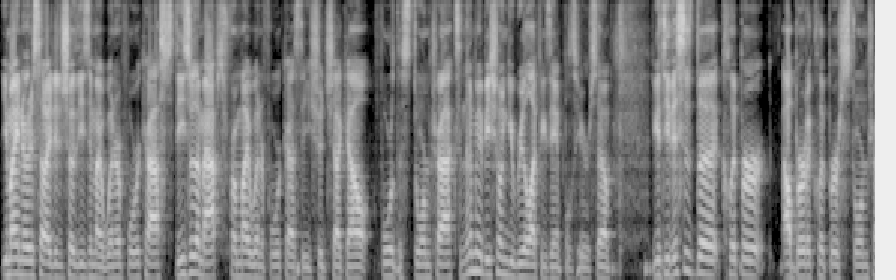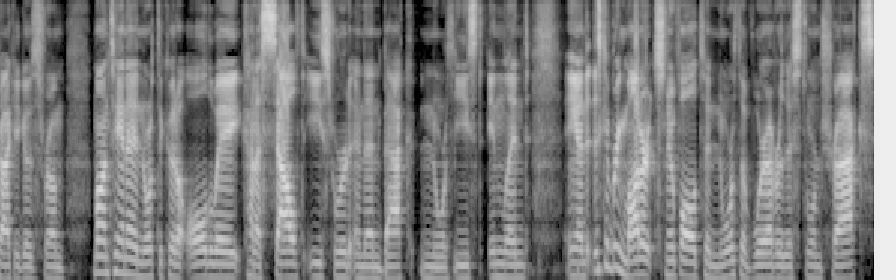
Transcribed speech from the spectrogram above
you might notice that I did show these in my winter forecast. These are the maps from my winter forecast that you should check out for the storm tracks. And then I'm going to be showing you real life examples here. So you can see this is the Clipper, Alberta Clipper storm track. It goes from Montana and North Dakota all the way kind of southeastward and then back northeast inland. And this can bring moderate snowfall to north of wherever this storm tracks,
